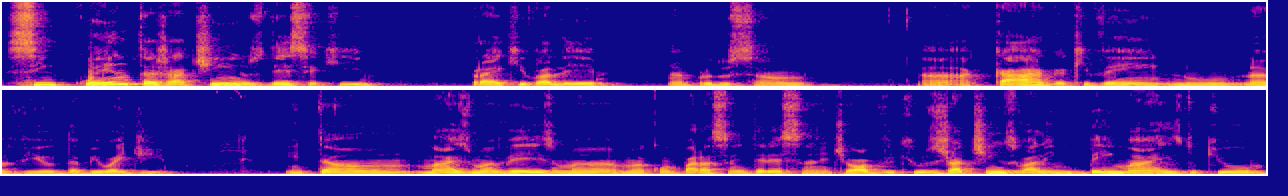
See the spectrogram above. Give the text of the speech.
50 jatinhos desse aqui para equivaler à produção, a, a, carga que vem no navio da BYD. Então, mais uma vez, uma, uma comparação interessante. Óbvio que os jatinhos valem bem mais do que o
